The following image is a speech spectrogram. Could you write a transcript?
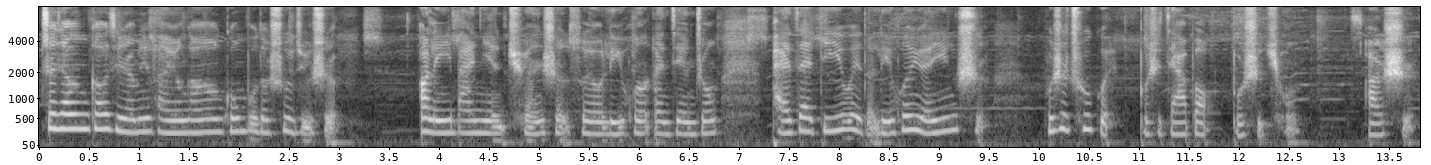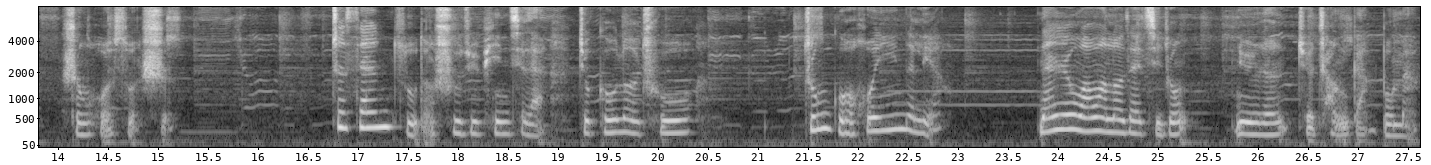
浙江高级人民法院刚刚公布的数据是，二零一八年全省所有离婚案件中，排在第一位的离婚原因是，不是出轨，不是家暴，不是穷，而是生活琐事。这三组的数据拼起来，就勾勒出。中国婚姻的脸，男人往往乐在其中，女人却常感不满。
